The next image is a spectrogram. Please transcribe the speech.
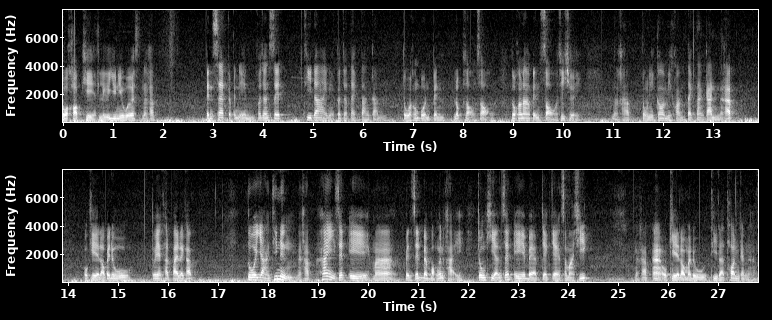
ัวขอบเขตหรือ universe นะครับ เป็น z กับเป็น n เพราะฉะนั้นเซตที่ได้เนี่ยก็จะแตกต่างกัน ตัวข้างบนเป็นลบ2 2 ตัวข้างล่างเป็น 2 เฉยๆนะครับ ตรงนี้ก็มีความแตกต่างกันนะครับ โอเค เราไปดูตัวอย่างถัดไปเลยครับ ตัวอย่างที่1นะครับ ให้เซต A มาเป็นเซตแบบบอกเงื่อนไข จงเขียนเซต A แบบแจกแจงสมาชิกนะครับ อ่า โอเค เรามาดูทีละท่อนกันนะครับ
